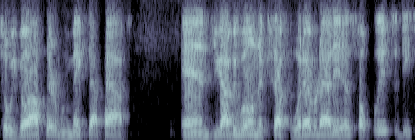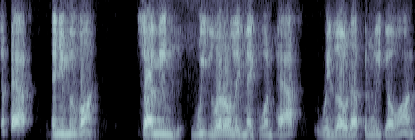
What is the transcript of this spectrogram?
So we go out there, we make that pass, and you gotta be willing to accept whatever that is. Hopefully it's a decent pass, and you move on. So I mean, we literally make one pass, we load up and we go on.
